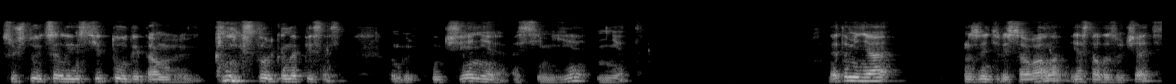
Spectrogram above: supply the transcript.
существуют целые институты, там книг столько написано. Он говорит, учения о семье нет. Это меня заинтересовало, я стал изучать.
